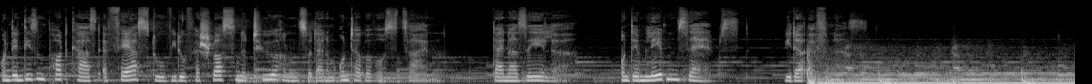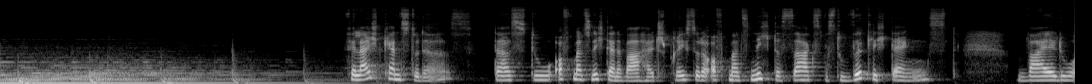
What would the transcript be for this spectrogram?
und in diesem Podcast erfährst du, wie du verschlossene Türen zu deinem Unterbewusstsein, deiner Seele und dem Leben selbst wieder öffnest. Vielleicht kennst du das, dass du oftmals nicht deine Wahrheit sprichst oder oftmals nicht das sagst, was du wirklich denkst, weil du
